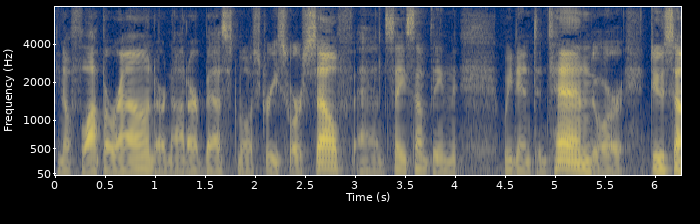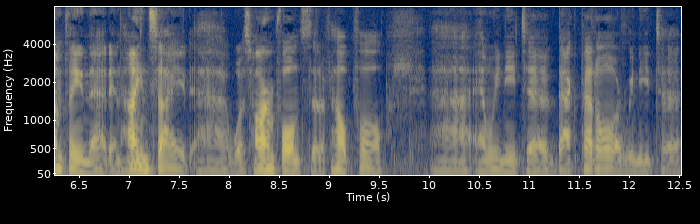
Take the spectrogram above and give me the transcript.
you know, flop around, are not our best, most resource self, and say something we didn't intend, or do something that, in hindsight, uh, was harmful instead of helpful, uh, and we need to backpedal, or we need to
